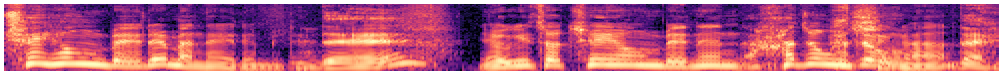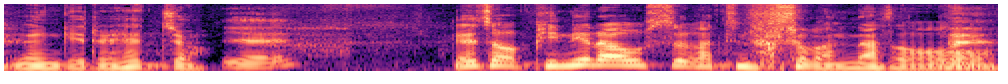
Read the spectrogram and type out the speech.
최형배를 만나게 됩니다. 네. 여기서 최형배는 하정 씨가 네. 연기를 했죠. 예. 그래서 비닐하우스 같은 데서 만나서 네.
